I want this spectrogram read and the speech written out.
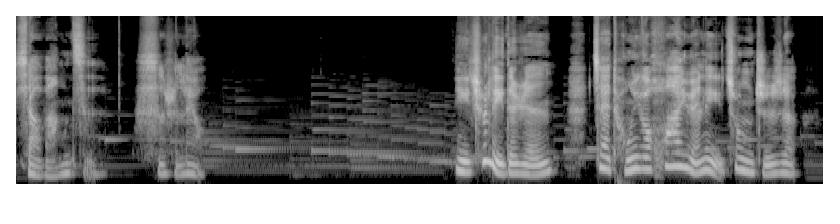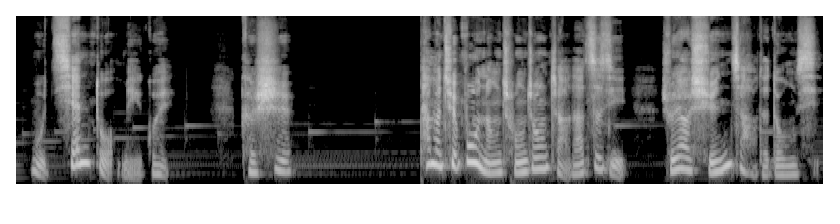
小王子四十六，你这里的人在同一个花园里种植着五千朵玫瑰，可是他们却不能从中找到自己所要寻找的东西。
